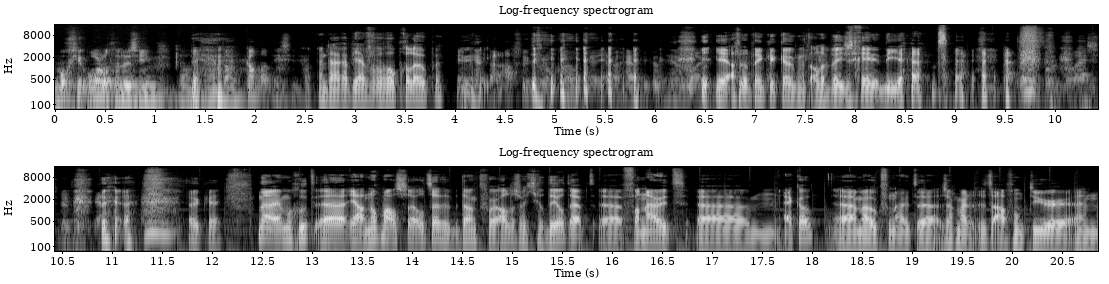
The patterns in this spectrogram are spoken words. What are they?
mocht je oorlog willen zien, dan, dan kan dat in Sint En daar heb jij voor opgelopen? Ik heb daar absoluut voor opgelopen. ja, heel. Ja, dat denk ik ook met alle bezigheden die je hebt. Oké, okay. nou helemaal goed. ja, nogmaals ontzettend bedankt voor alles wat je gedeeld hebt vanuit ehm, Echo, maar ook vanuit zeg maar het avontuur en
